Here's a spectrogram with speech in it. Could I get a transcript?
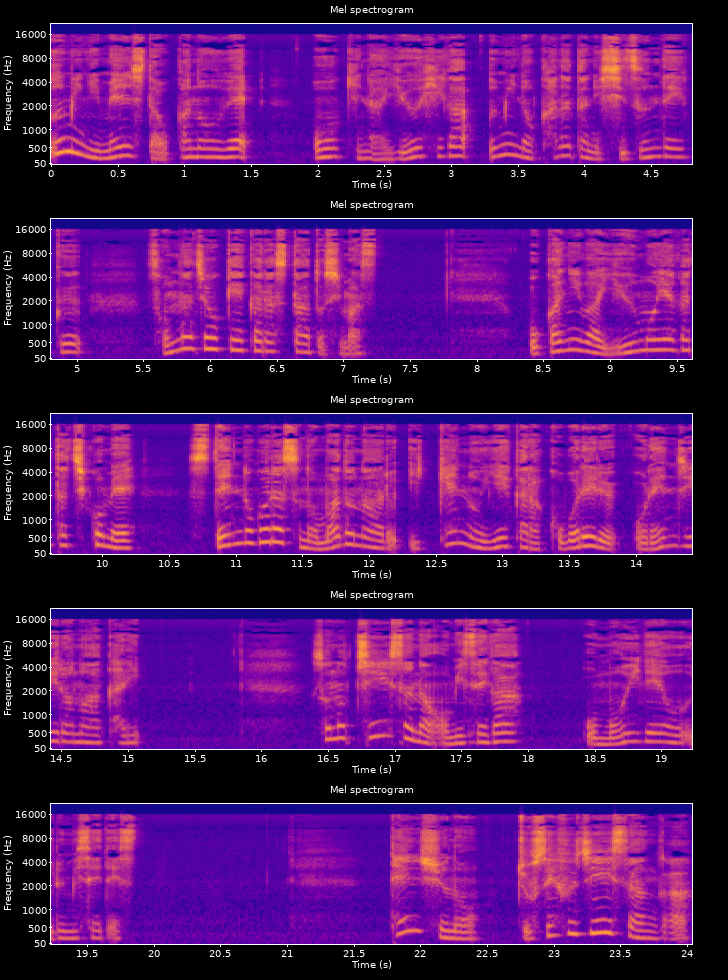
海に面した丘の上、大きな夕日が海の彼方に沈んでいくそんな情景からスタートします。丘には夕もやが立ち込め、ステンドグラスの窓のある一軒の家からこぼれるオレンジ色の明かり。その小さなお店が思い出を売る店です。店主のジョセフじいさんが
